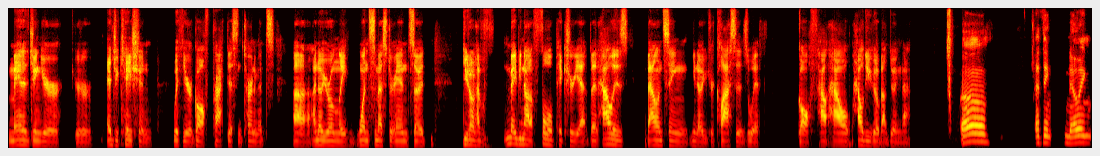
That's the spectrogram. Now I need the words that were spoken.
managing your your education with your golf practice and tournaments uh, I know you're only one semester in, so you don't have a, maybe not a full picture yet. But how is balancing, you know, your classes with golf? How how how do you go about doing that? Um, I think knowing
